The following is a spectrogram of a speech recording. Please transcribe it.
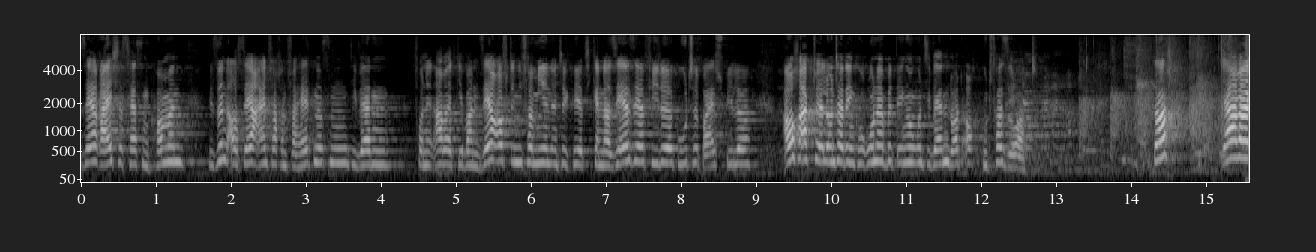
sehr reiches Hessen kommen, die sind aus sehr einfachen Verhältnissen. Die werden von den Arbeitgebern sehr oft in die Familien integriert. Ich kenne da sehr, sehr viele gute Beispiele, auch aktuell unter den Corona-Bedingungen, und sie werden dort auch gut versorgt. Doch, ja, aber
